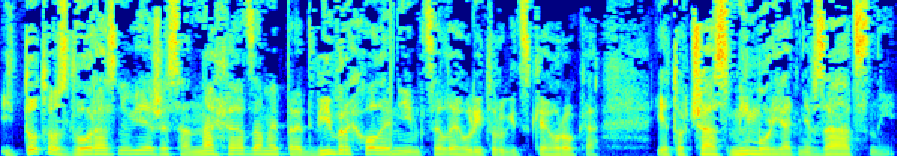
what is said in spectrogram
I toto zdôrazňuje, že sa nachádzame pred vyvrcholením celého liturgického roka. Je to čas mimoriadne vzácný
